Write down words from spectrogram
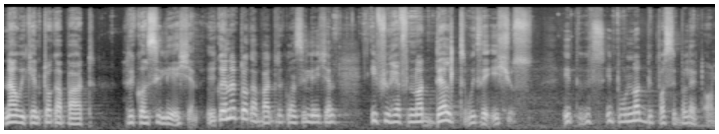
now we can talk about reconciliation. You cannot talk about reconciliation if you have not dealt with the issues. It, it will not be possible at all.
